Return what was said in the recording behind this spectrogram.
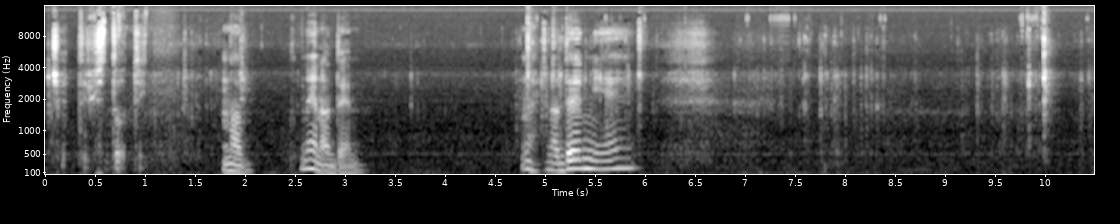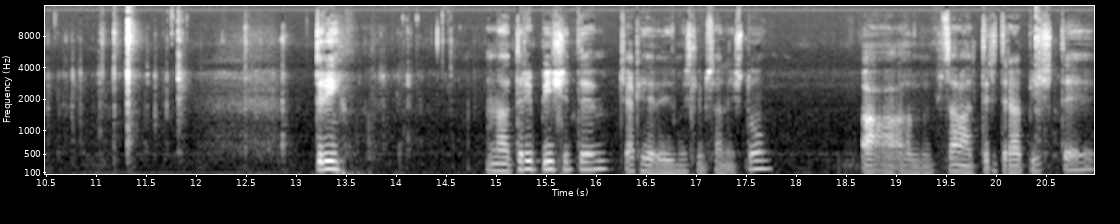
400. На... Не на ден. Не, на ден ни е... Три. На 3 пишете, чакайте да измислим сега нещо. А, сега на 3 трябва да пишете.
